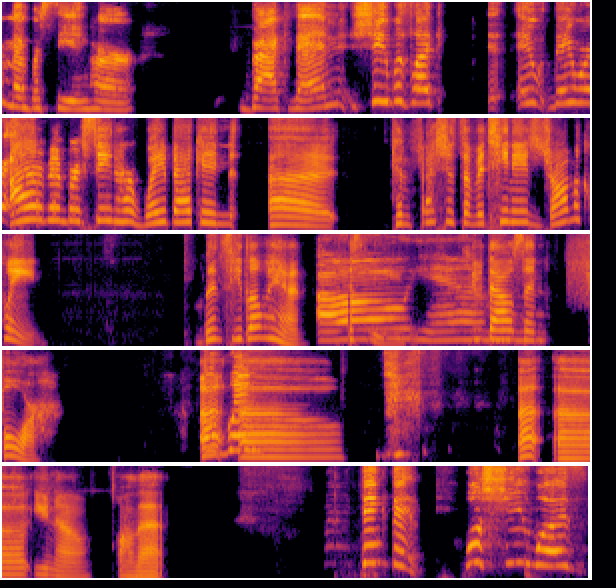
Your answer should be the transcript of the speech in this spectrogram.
remember seeing her back then. She was like it, it- they were I remember seeing her way back in uh Confessions of a Teenage Drama Queen. Lindsay Lohan, oh Disney, yeah 2004. Uh when- oh. Uh oh. You know, all that. I think that well she was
